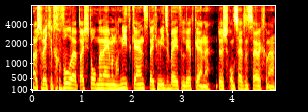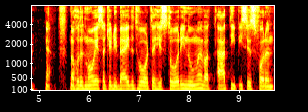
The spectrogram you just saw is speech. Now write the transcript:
Nou, zodat je het gevoel hebt als je de ondernemer nog niet kent, dat je hem iets beter leert kennen. Dus ontzettend sterk gedaan. Ja, nou goed, het mooie is dat jullie beide het woord historie noemen, wat atypisch is voor een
